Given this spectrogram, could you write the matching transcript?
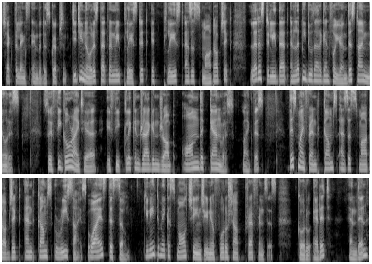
Check the links in the description. Did you notice that when we placed it, it placed as a smart object? Let us delete that and let me do that again for you. And this time notice. So if we go right here, if we click and drag and drop on the canvas like this, this, my friend, comes as a smart object and comes resized. Why is this so? You need to make a small change in your Photoshop preferences. Go to Edit and then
